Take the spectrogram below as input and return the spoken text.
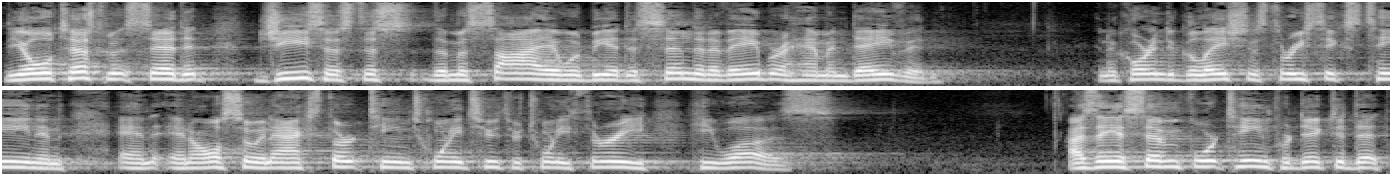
The Old Testament said that Jesus, this, the Messiah, would be a descendant of Abraham and David. And according to Galatians 3.16 and, and, and also in Acts 13, 22 through 23, he was. Isaiah 7.14 predicted that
